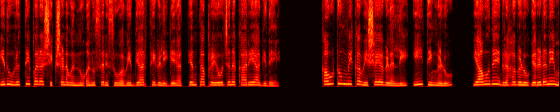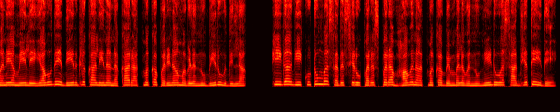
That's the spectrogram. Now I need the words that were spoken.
ಇದು ವೃತ್ತಿಪರ ಶಿಕ್ಷಣವನ್ನು ಅನುಸರಿಸುವ ವಿದ್ಯಾರ್ಥಿಗಳಿಗೆ ಅತ್ಯಂತ ಪ್ರಯೋಜನಕಾರಿಯಾಗಿದೆ. ಕೌಟುಂಬಿಕ ವಿಷಯಗಳಲ್ಲಿ ಈ ತಿಂಗಳು ಯಾವುದೇ ಗ್ರಹಗಳು ಎರಡನೇ ಮನೆಯ ಮೇಲೆ ಯಾವುದೇ ದೀರ್ಘಕಾಲೀನ ನಕಾರಾತ್ಮಕ ಪರಿಣಾಮಗಳನ್ನು ಬೀರುವುದಿಲ್ಲ. ಹೀಗಾಗಿ ಕುಟುಂಬ ಸದಸ್ಯರು ಪರಸ್ಪರ ಭಾವನಾತ್ಮಕ ಬೆಂಬಲವನ್ನು ನೀಡುವ ಸಾಧ್ಯತೆಯಿದೆ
